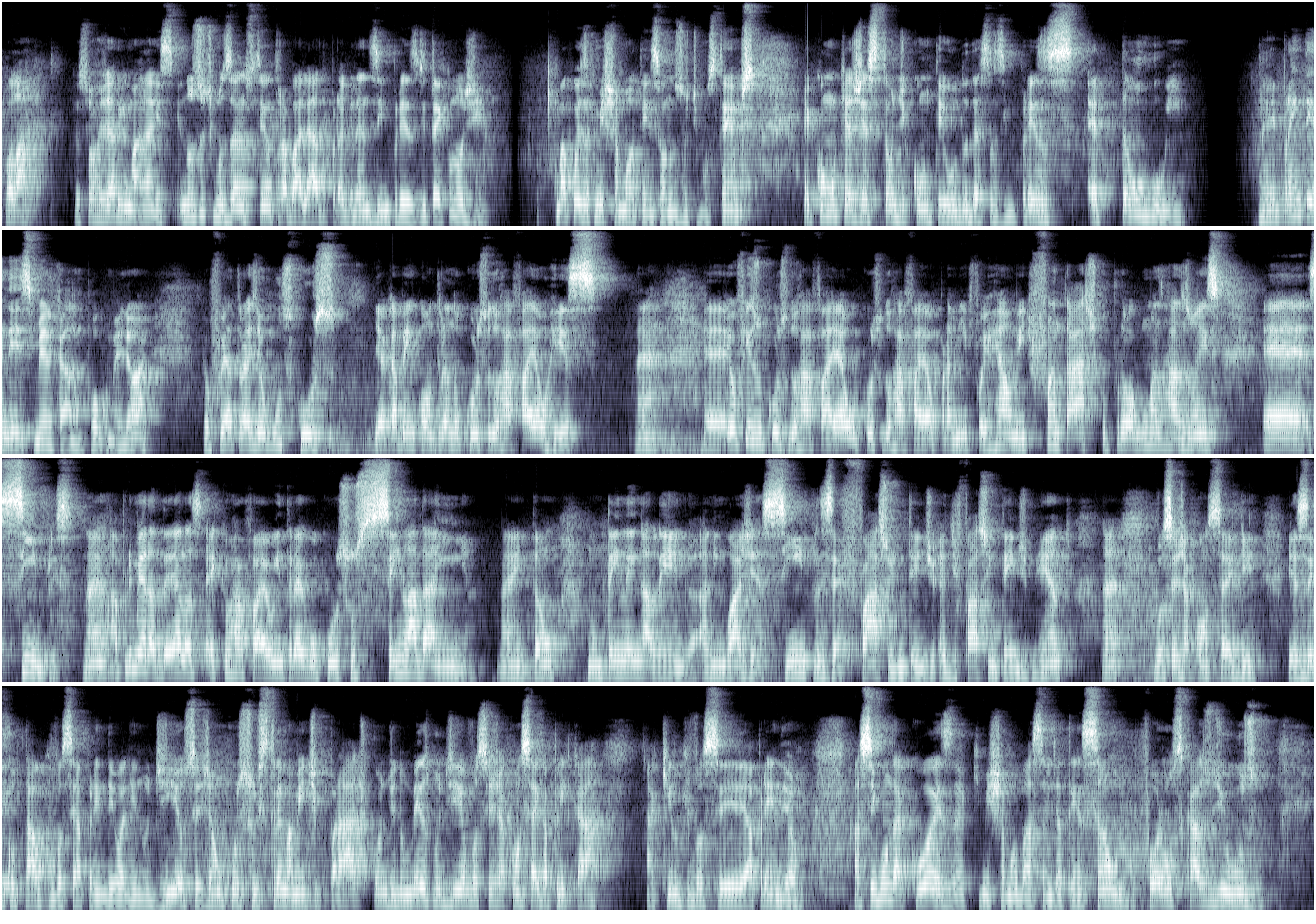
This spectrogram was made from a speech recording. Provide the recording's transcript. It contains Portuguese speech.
Olá, eu sou Rogério Guimarães e nos últimos anos tenho trabalhado para grandes empresas de tecnologia. Uma coisa que me chamou a atenção nos últimos tempos é como que a gestão de conteúdo dessas empresas é tão ruim. E para entender esse mercado um pouco melhor, eu fui atrás de alguns cursos e acabei encontrando o curso do Rafael Reis. Né? É, eu fiz o curso do Rafael, o curso do Rafael para mim foi realmente fantástico por algumas razões é, simples. Né? A primeira delas é que o Rafael entrega o curso sem ladainha. Né? Então não tem lenga-lenga, a linguagem é simples, é fácil de, entendi é de fácil entendimento, né? você já consegue executar o que você aprendeu ali no dia, ou seja, é um curso extremamente prático, onde no mesmo dia você já consegue aplicar aquilo que você aprendeu. A segunda coisa que me chamou bastante atenção foram os casos de uso.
